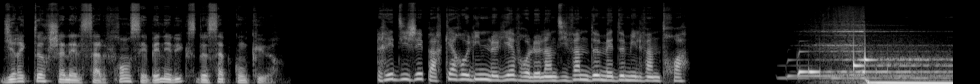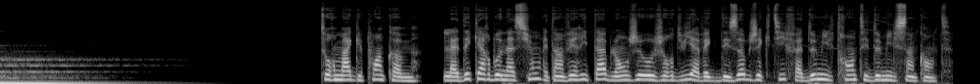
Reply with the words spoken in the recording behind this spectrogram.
directeur Chanel Salle France et Benelux de SAP Concure. Rédigé par Caroline Lelièvre le lundi 22 mai 2023. Tourmag.com La décarbonation est un véritable enjeu aujourd'hui avec des objectifs à 2030 et 2050.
